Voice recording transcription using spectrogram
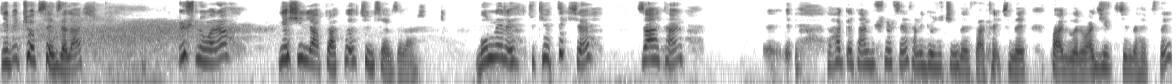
gibi kök sebzeler. Üç numara yeşil yapraklı tüm sebzeler. Bunları tükettikçe zaten e, hakikaten düşünürseniz hani göz içinde zaten içinde faydaları var, cilt içinde hepsi.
